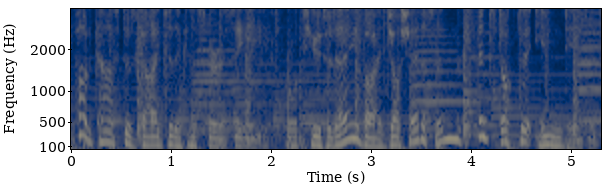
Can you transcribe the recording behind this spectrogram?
The Podcaster's Guide to the Conspiracy, brought to you today by Josh Edison and Dr. M. Dentith.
